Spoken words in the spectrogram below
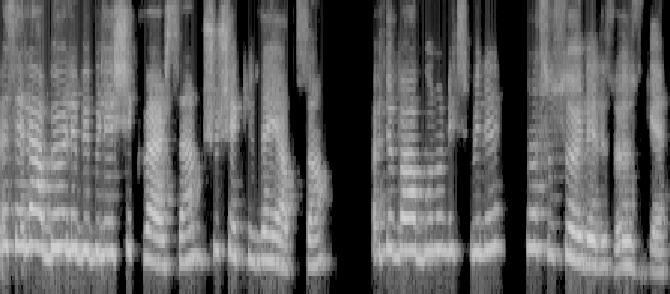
Mesela böyle bir bileşik versem, şu şekilde yapsam, acaba bunun ismini nasıl söyleriz Özge?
